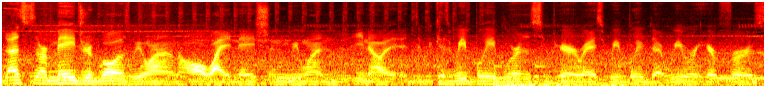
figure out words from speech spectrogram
That's our major goal is we want an all-white nation. We want, you know, because we believe we're the superior race. We believe that we were here first.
